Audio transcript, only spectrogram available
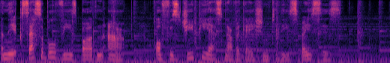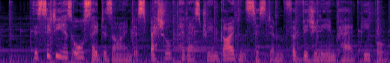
and the accessible Wiesbaden app offers GPS navigation to these spaces. The city has also designed a special pedestrian guidance system for visually impaired people.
